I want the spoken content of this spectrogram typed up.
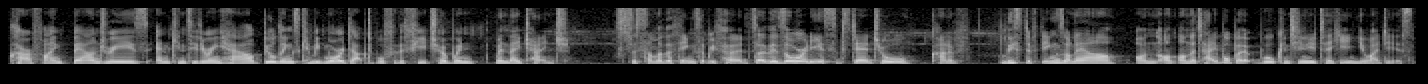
clarifying boundaries, and considering how buildings can be more adaptable for the future when, when they change. It's just some of the things that we've heard. So there's already a substantial kind of list of things on our on, on, on the table, but we'll continue to hear new ideas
